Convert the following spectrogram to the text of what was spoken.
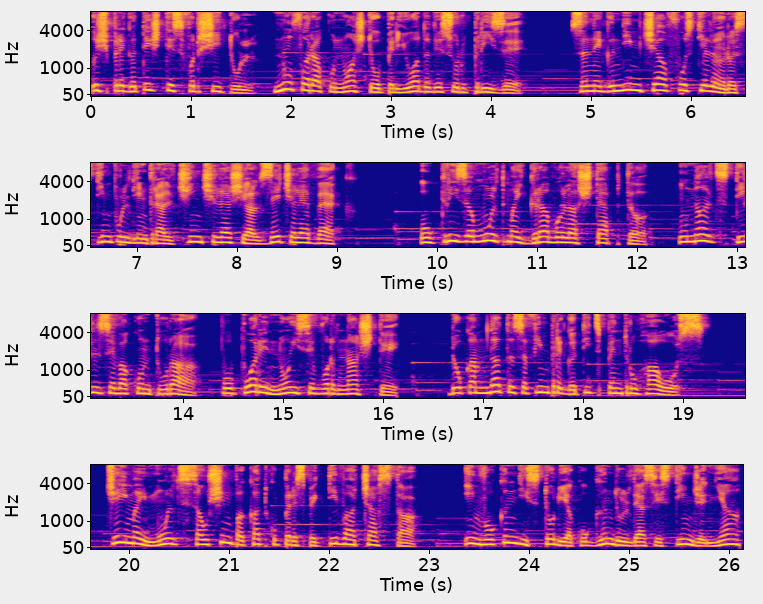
Își pregătește sfârșitul, nu fără a cunoaște o perioadă de surprize. Să ne gândim ce a fost el în răstimpul dintre al cincilea și al zecelea veac. O criză mult mai gravă îl așteaptă, un alt stil se va contura, popoare noi se vor naște. Deocamdată să fim pregătiți pentru haos. Cei mai mulți s-au și împăcat cu perspectiva aceasta, invocând istoria cu gândul de a se stinge în ea,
